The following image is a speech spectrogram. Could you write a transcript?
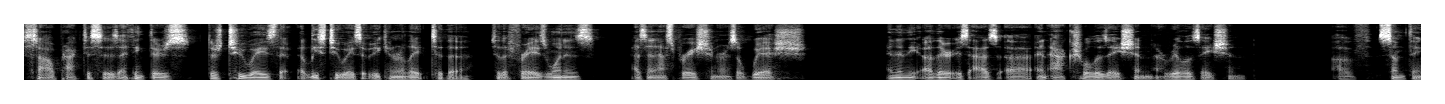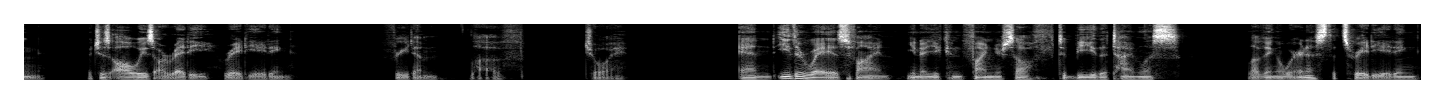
style practices, I think there's there's two ways that at least two ways that we can relate to the to the phrase. One is as an aspiration or as a wish, and then the other is as a, an actualization, a realization of something which is always already radiating freedom, love, joy. And either way is fine. You know, you can find yourself to be the timeless, loving awareness that's radiating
